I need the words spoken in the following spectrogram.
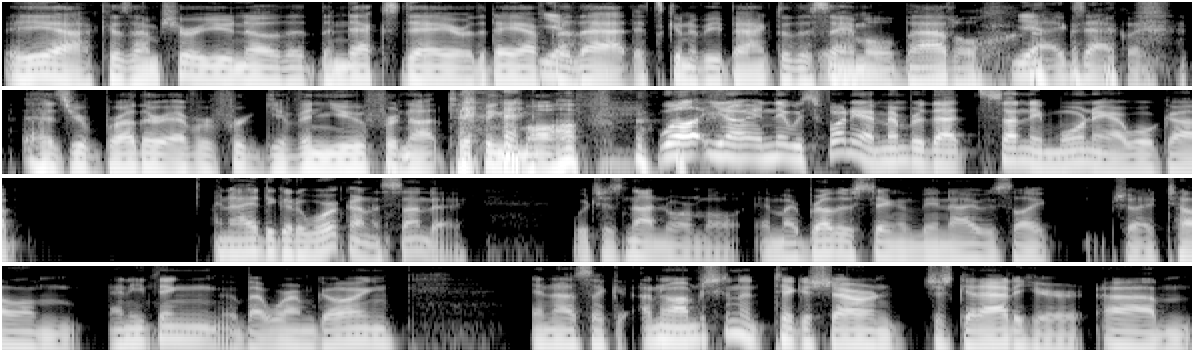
Yeah, because I'm sure you know that the next day or the day after yeah. that, it's going to be back to the same old battle. Yeah, exactly. Has your brother ever forgiven you for not tipping him off? well, you know, and it was funny. I remember that Sunday morning I woke up and I had to go to work on a Sunday, which is not normal. And my brother's staying with me, and I was like, should I tell him anything about where I'm going? And I was like, oh, no, I'm just going to take a shower and just get out of here. Um,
